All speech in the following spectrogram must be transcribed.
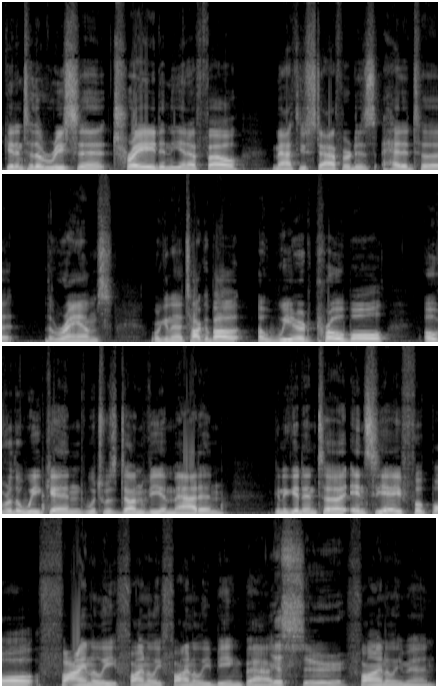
get into the recent trade in the NFL. Matthew Stafford is headed to the Rams. We're gonna talk about a weird Pro Bowl over the weekend, which was done via Madden. Gonna get into NCAA football finally, finally, finally being back. Yes, sir. Finally, man.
